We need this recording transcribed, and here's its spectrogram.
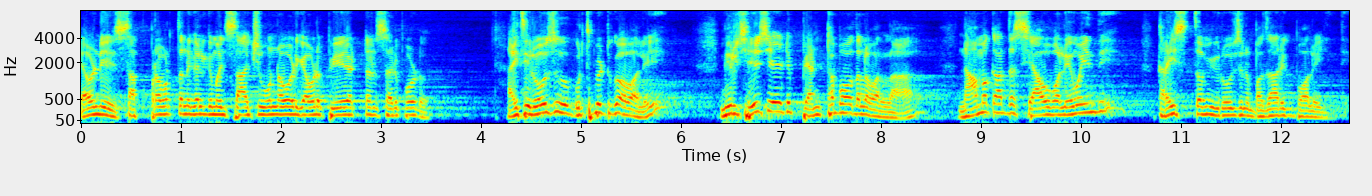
ఎవరిని సత్ప్రవర్తన కలిగి మంచి సాక్ష్యం ఉన్నవాడికి ఎవడ పేరెట్టని సరిపోడు. అయితే ఈరోజు గుర్తుపెట్టుకోవాలి మీరు చేసేటి పెంట బోధల వల్ల నామకార్థ సేవ వల్ల ఏమైంది? క్రైస్తవం ఈ రోజున బజారుకి పాలయ్యింది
